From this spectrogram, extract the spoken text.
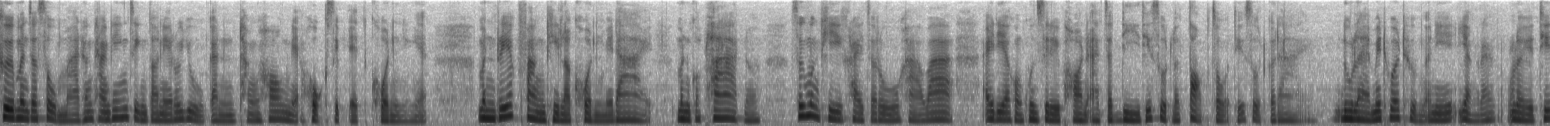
คือมันจะสุ่มมาทั้งๆที่จริงๆ ตอนนี้เราอยู่กันทั้งห้องเนี่ยหกสิบเอ็ดคนอย่างเงี้ย มันเรียกฟังทีละคนไม่ได้ มันก็พลาดเนาะ ซึ่งบางทีใครจะรู้คะว่าไอเดียของคุณสิริพรอาจจะดีที่สุดและตอบโจทย์ที่สุดก็ได้ ดูแลไม่ทั่วถึงอันนี้อย่างแรกเลยที่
